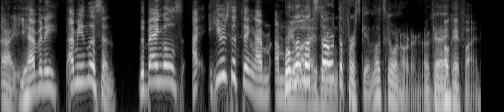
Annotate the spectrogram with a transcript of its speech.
all right, you have any? I mean, listen, the Bengals. I, here's the thing. I'm. I'm well, let, us start with the first game. Let's go in order. Okay. Okay, fine.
